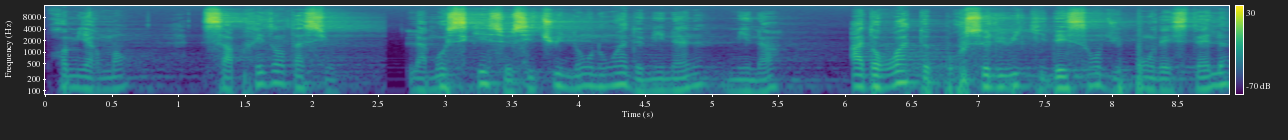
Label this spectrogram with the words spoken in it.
Premièrement, sa présentation. La mosquée se situe non loin de Minan, Mina, à droite pour celui qui descend du pont d'Estelle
